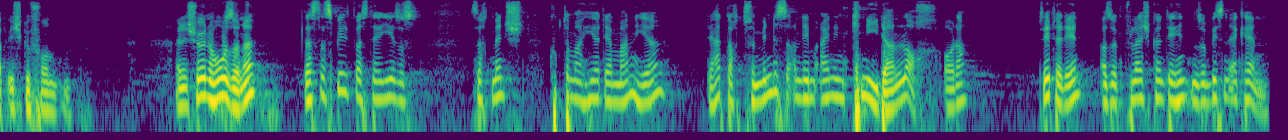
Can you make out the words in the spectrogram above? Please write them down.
Habe ich gefunden. Eine schöne Hose, ne? Das ist das Bild, was der Jesus sagt. Mensch, guck doch mal hier, der Mann hier, der hat doch zumindest an dem einen Knie da ein Loch, oder? Seht ihr den? Also vielleicht könnt ihr hinten so ein bisschen erkennen.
